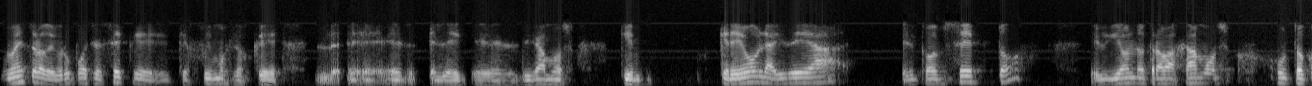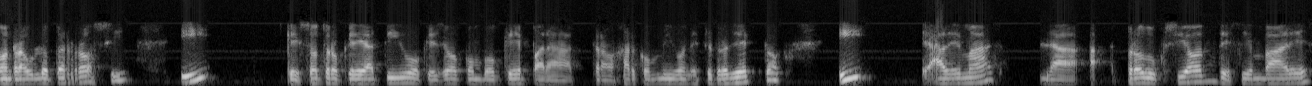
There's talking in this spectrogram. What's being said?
nuestro de Grupo SC, que, que fuimos los que, eh, digamos, quien creó la idea, el concepto, el guion lo trabajamos junto con Raúl López Rossi y que es otro creativo que yo convoqué para trabajar conmigo en este proyecto, y además la producción de 100 bares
